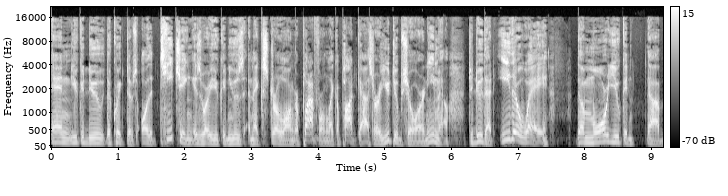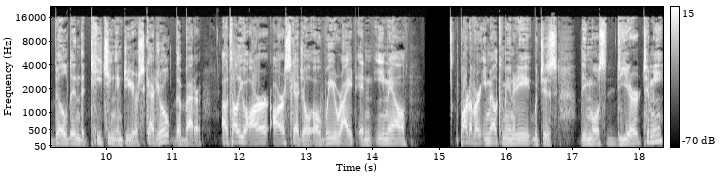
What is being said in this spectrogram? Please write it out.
And you could do the quick tips. Or the teaching is where you can use an extra longer platform like a podcast or a YouTube show or an email to do that. Either way, the more you can uh, build in the teaching into your schedule, the better. I'll tell you our our schedule. Uh, we write an email, part of our email community, which is the most dear to me.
